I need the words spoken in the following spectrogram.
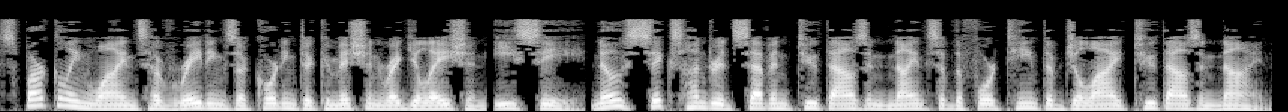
Sparkling wines have ratings according to Commission Regulation (EC) No. 607 2009 of the 14th of July 2009.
